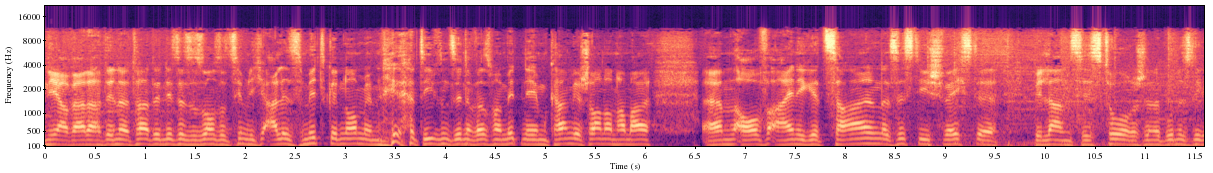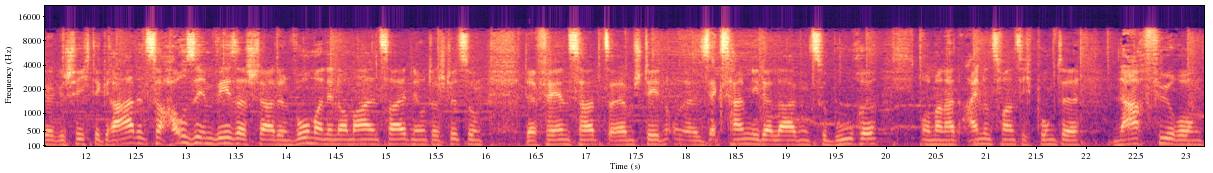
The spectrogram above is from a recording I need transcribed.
Ja, Werder hat in der Tat in dieser Saison so ziemlich alles mitgenommen, im negativen Sinne, was man mitnehmen kann. Wir schauen auch noch mal ähm, auf einige Zahlen. Es ist die schwächste Bilanz historisch in der Bundesliga-Geschichte, gerade zu Hause im Weserstadion, wo man in normalen Zeiten die Unterstützung der Fans hat, ähm, stehen äh, sechs Heimniederlagen zu Buche und man hat 21 Punkte Nachführung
